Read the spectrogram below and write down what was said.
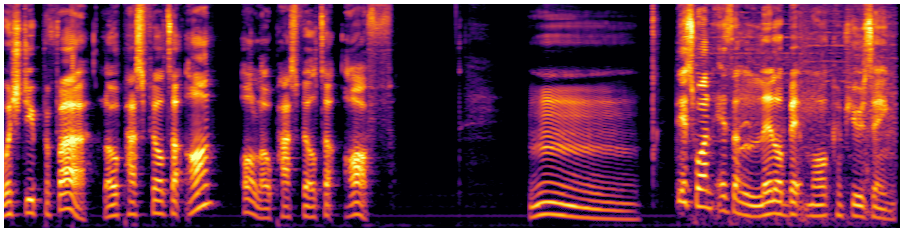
Now which do you prefer? Low pass filter on or low pass filter off? Hmm, this one is a little bit more confusing.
